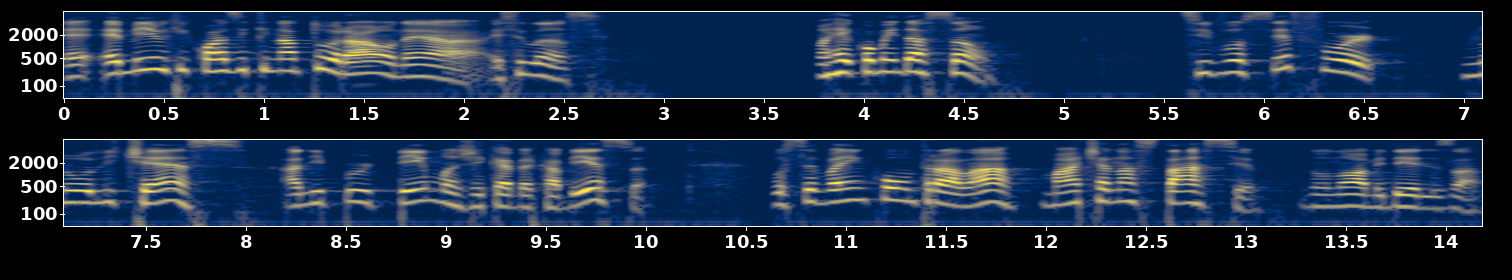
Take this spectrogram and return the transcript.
É, é, meio que quase que natural, né, esse lance. Uma recomendação. Se você for no Lichess, ali por temas de quebra-cabeça, você vai encontrar lá Mate Anastácia, no nome deles lá.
